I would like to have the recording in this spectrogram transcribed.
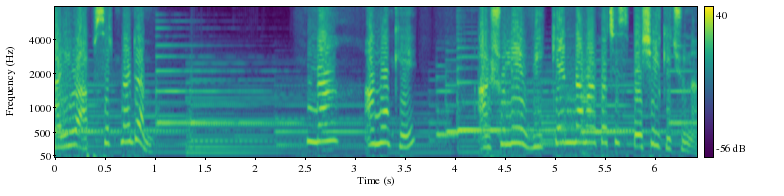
আর ইউ আপসেট ম্যাডাম না, আমাকে। আসলে উইকেন্ড আমার কাছে স্পেশাল কিছু না।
